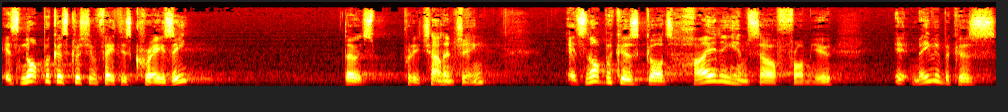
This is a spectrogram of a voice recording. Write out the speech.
it's not because Christian faith is crazy, though it's pretty challenging. It's not because God's hiding himself from you. It may be because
